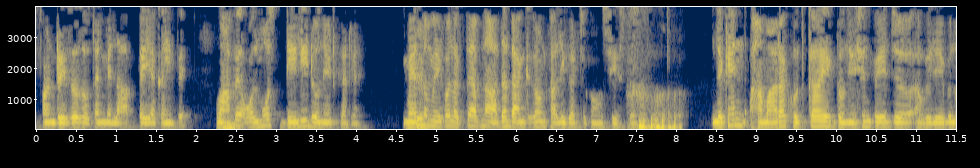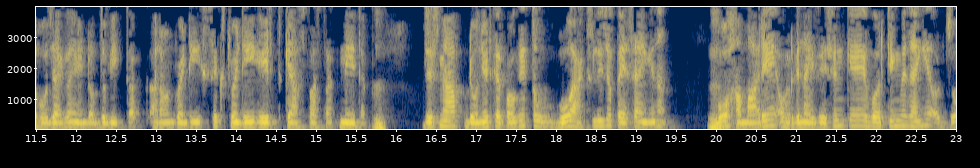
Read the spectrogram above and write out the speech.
फंड रेजर्स होते हैं मिलाप पे या कहीं पे वहाँ पे ऑलमोस्ट डेली डोनेट कर रहे हैं। मैं Okay. तो मेरे को लगता है अपना आधा बैंक अकाउंट खाली कर चुका हूँ उस चीज़ पे। लेकिन हमारा खुद का एक डोनेशन पेज अवेलेबल हो जाएगा एंड ऑफ़ द वीक तक around twenty six twenty eight के आसपास तक मई तक। हम्म, जिसमें आप डोनेट कर पाओगे तो वो एक्चुअली जो पैसे आएँगे ना हम्म, वो हमारे ऑर्गेनाइजेशन के वर्किंग में जाएँगे और जो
